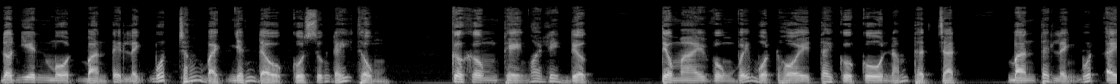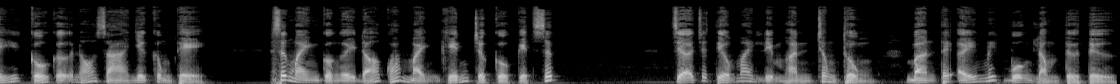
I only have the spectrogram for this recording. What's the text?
đột nhiên một bàn tay lạnh buốt trắng bạch nhấn đầu cô xuống đáy thùng. Cô không thể ngoi lên được. Tiểu Mai vùng với một hồi tay của cô nắm thật chặt. Bàn tay lạnh buốt ấy cố gỡ nó ra nhưng không thể. Sức mạnh của người đó quá mạnh khiến cho cô kiệt sức. Chờ cho Tiểu Mai liệm hẳn trong thùng, bàn tay ấy mới buông lòng từ từ.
